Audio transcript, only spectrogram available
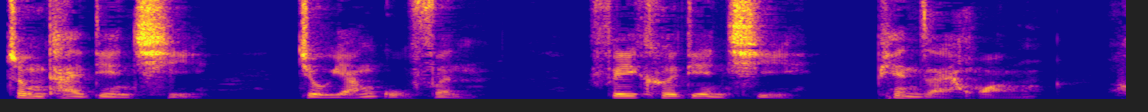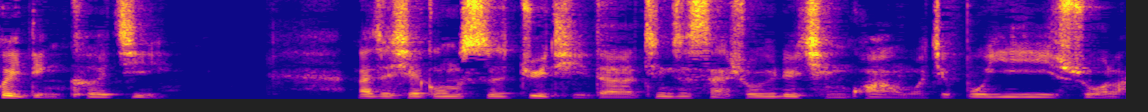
正泰电器、九阳股份。飞科电器、片仔癀、汇顶科技，那这些公司具体的净资产收益率情况我就不一一说了，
